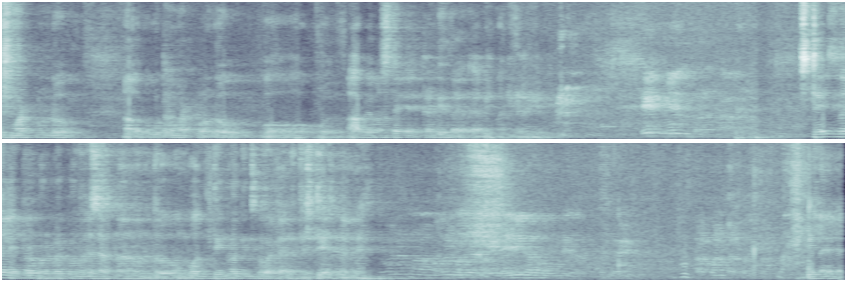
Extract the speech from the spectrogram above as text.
ವಿಶ್ ಮಾಡಿಕೊಂಡು ಅವರು ಊಟ ಮಾಡಿಕೊಂಡು ಹೋಗ್ಬೋದು. ಆ ವ್ಯವಸ್ಥೆ ಖಂಡಿತ ಇದೆ ಅಭಿಮಾನಿಗಳಿಗೆ. ಸ್ಟೇಜ್ ಮೇಲೆ ಎಲ್ಲರೂ ಬರಬೇಕು ಅಂದರೆ ಸರ್ ನಾನೊಂದು ಒಂದು ತಿಂಗಳು ನಿಂತ್ಕೋಬೇಕಾಗುತ್ತೆ ಸ್ಟೇಜ್ ಮೇಲೆ. ಇಲ್ಲ ಇಲ್ಲ.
